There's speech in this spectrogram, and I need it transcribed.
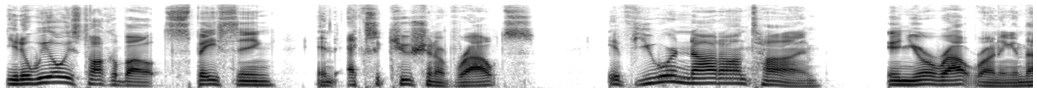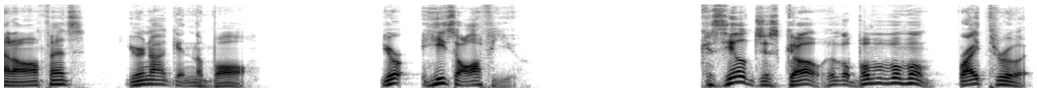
you know, we always talk about spacing and execution of routes. If you are not on time in your route running in that offense, you're not getting the ball. You're he's off of you. Cause he'll just go. He'll go boom, boom, boom, boom, right through it.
